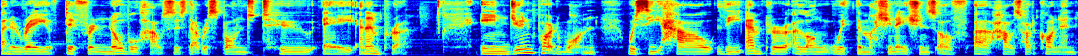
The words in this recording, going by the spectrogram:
an array of different noble houses that respond to a an emperor. In Dune Part 1, we see how the Emperor, along with the machinations of uh, House Harkonnen,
